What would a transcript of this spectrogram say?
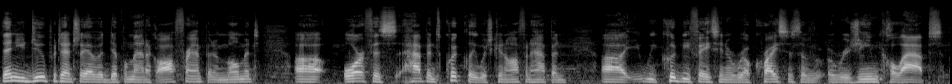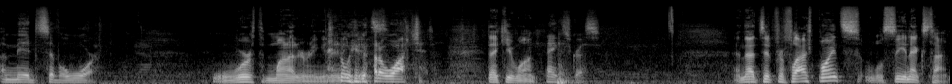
then you do potentially have a diplomatic off ramp in a moment. Uh, or if this happens quickly, which can often happen, uh, we could be facing a real crisis of a regime collapse amid civil war worth monitoring. We've got to watch it. Thank you, Juan. Thanks, Chris. And that's it for Flashpoints. We'll see you next time.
